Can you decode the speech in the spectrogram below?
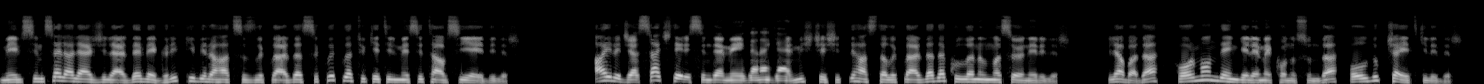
mevsimsel alerjilerde ve grip gibi rahatsızlıklarda sıklıkla tüketilmesi tavsiye edilir. Ayrıca saç derisinde meydana gelmiş çeşitli hastalıklarda da kullanılması önerilir. Labada, hormon dengeleme konusunda, oldukça etkilidir.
